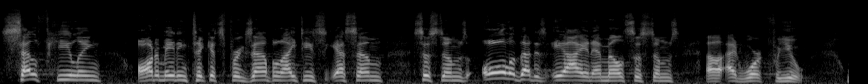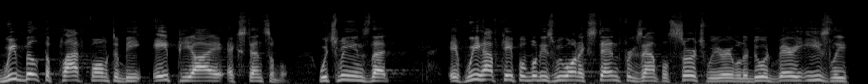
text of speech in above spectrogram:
self healing, automating tickets, for example, in ITSM systems. All of that is AI and ML systems uh, at work for you. We built the platform to be API extensible, which means that if we have capabilities we want to extend, for example, search, we are able to do it very easily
